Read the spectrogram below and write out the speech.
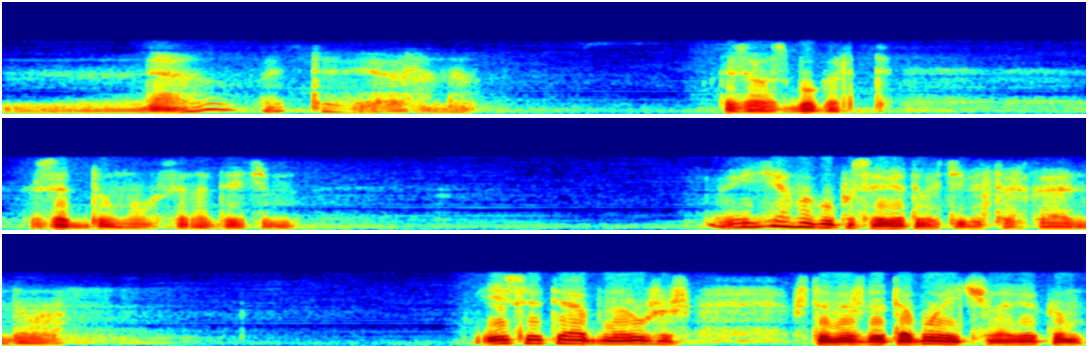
Да, это верно. Казалось, Богарт задумался над этим. Я могу посоветовать тебе только одно — если ты обнаружишь, что между тобой и человеком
